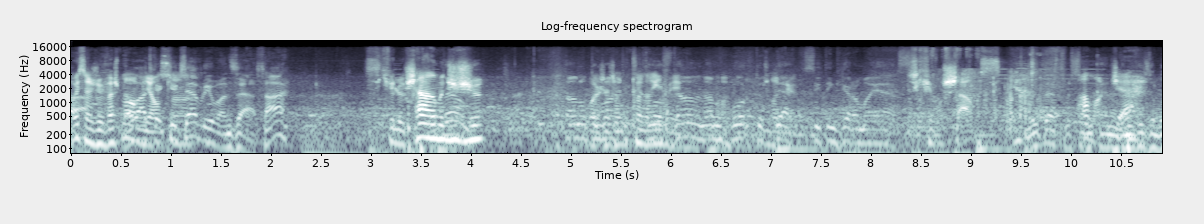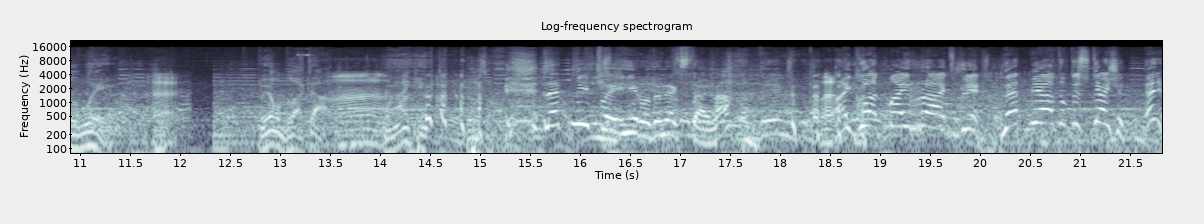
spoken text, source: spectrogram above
Ouais, c'est un jeu vachement The vodka ambiance. kicks hein. everyone's ass, huh? C'est ce qui fait le charme du jeu. Tunnel Ouais, to j'ai déjà une Market connerie, closed mais down and I'm bon, bored to j'aurais death dû. sitting here on my ass. Ce qui fait mon charme aussi. We test for Oh some mon kind dieu. of invisible wave. Euh, We all blacked out. Ah. When I came out, there was a Let me play hero the next time, huh? Voilà. I got my rights, блин. Let me out of the station. And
